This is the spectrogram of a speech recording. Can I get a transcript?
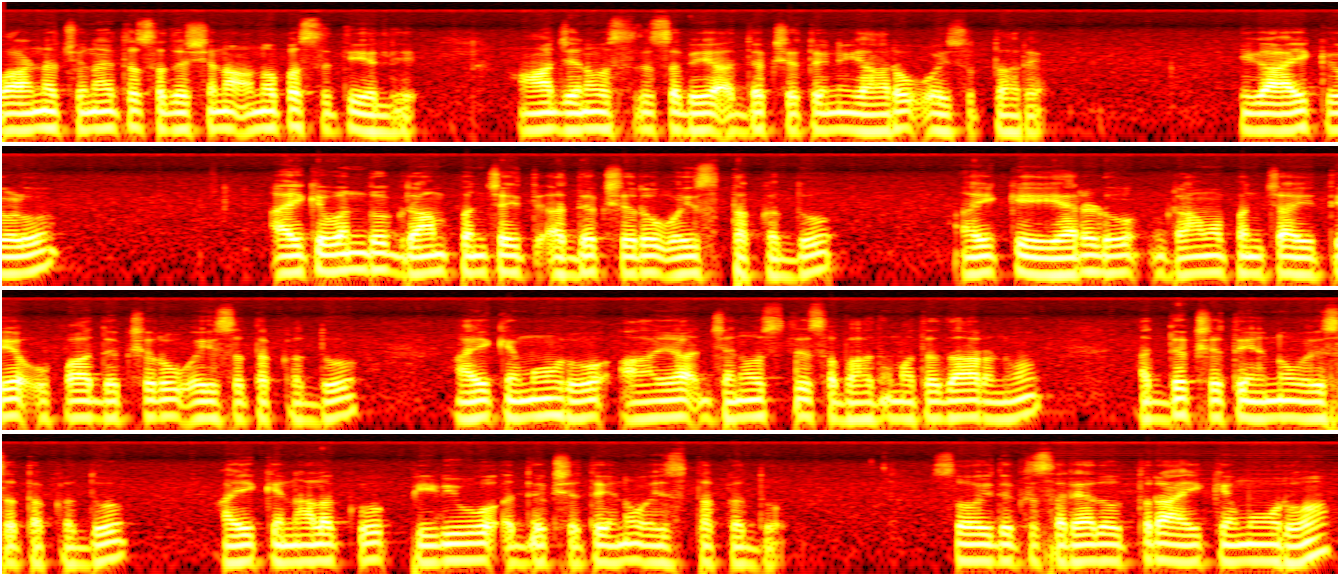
ವಾರ್ಡ್ನ ಚುನಾಯಿತ ಸದಸ್ಯನ ಅನುಪಸ್ಥಿತಿಯಲ್ಲಿ ಆ ಜನವಸತಿ ಸಭೆಯ ಅಧ್ಯಕ್ಷತೆಯನ್ನು ಯಾರು ವಹಿಸುತ್ತಾರೆ? ಈಗ ಆಯ್ಕೆಗಳು. ಆಯ್ಕೆ ಒಂದು, ಗ್ರಾಮ ಪಂಚಾಯತಿ ಅಧ್ಯಕ್ಷರು ವಹಿಸತಕ್ಕದ್ದು. ಆಯ್ಕೆ ಎರಡು, ಗ್ರಾಮ ಪಂಚಾಯಿತಿಯ ಉಪಾಧ್ಯಕ್ಷರು ವಹಿಸತಕ್ಕದ್ದು. ಆಯ್ಕೆ ಮೂರು, ಆಯಾ ಜನವಸತಿ ಸಭಾದ ಮತದಾರನು ಅಧ್ಯಕ್ಷತೆಯನ್ನು ವಹಿಸತಕ್ಕದ್ದು. ಆಯ್ಕೆ ನಾಲ್ಕು ಪಿ ಡಿ ಒ ಅಧ್ಯಕ್ಷತೆಯನ್ನು ವಹಿಸತಕ್ಕದ್ದು. ಸೊ ಇದಕ್ಕೆ ಸರಿಯಾದ ಉತ್ತರ ಆಯ್ಕೆ ಮೂರು.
